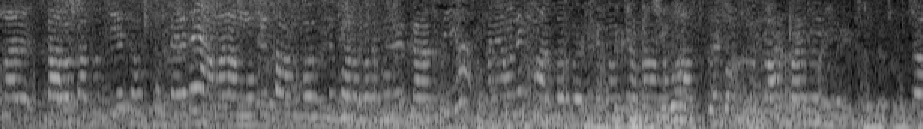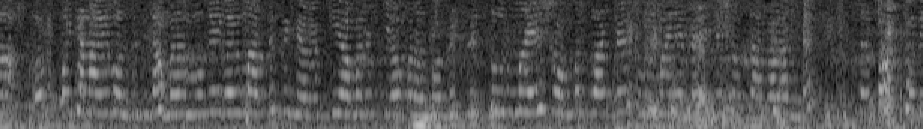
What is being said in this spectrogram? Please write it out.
আপনার কালো কাপড় দিয়ে চোখটা পেয়ে দেয়, আমার আম্মুকে বক্সে বড় বড় করে দিয়ে মানে অনেক মারধর করছে। তো ওইখানে আমি বলতেছি যে, আমার আম্মুকে এইভাবে মারতেছি কেন? কি আমার কি অপরাধ? বলতেছি, তোর মায়ের সম্পদ লাগবে, তোর মায়ের ব্যাংকে সব টাকা লাগবে। পাঁচ পরে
